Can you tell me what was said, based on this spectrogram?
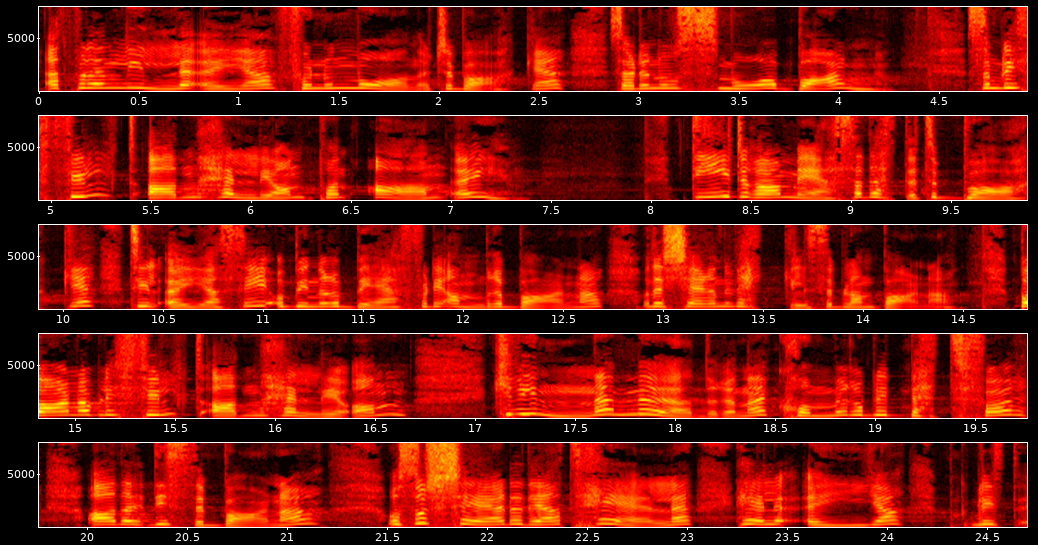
er at på den lille øya for noen måneder tilbake så er det noen små barn som blir fylt av Den hellige ånd på en annen øy. De drar med seg dette tilbake til øya si og begynner å be for de andre barna. og Det skjer en vekkelse blant barna. Barna blir fylt av Den hellige ånd. Kvinnene, mødrene, kommer og blir bedt for av disse barna. Og så skjer det det at hele, hele øya blir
